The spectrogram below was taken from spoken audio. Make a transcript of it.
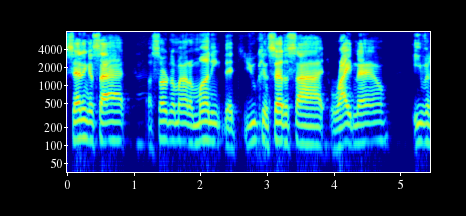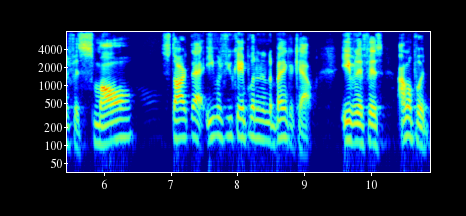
setting aside a certain amount of money that you can set aside right now, even if it's small, start that. Even if you can't put it in the bank account, even if it's, I'm going to put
